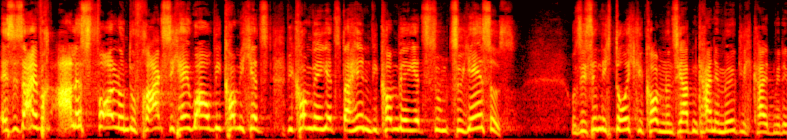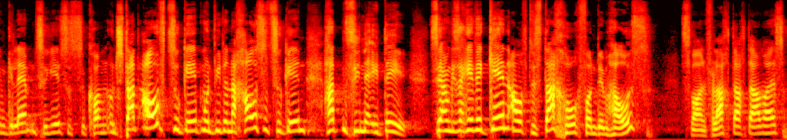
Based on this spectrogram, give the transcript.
Es ist einfach alles voll und du fragst dich, hey, wow, wie komme ich jetzt, wie kommen wir jetzt dahin? Wie kommen wir jetzt zum, zu Jesus? Und sie sind nicht durchgekommen und sie hatten keine Möglichkeit, mit dem Gelähmten zu Jesus zu kommen. Und statt aufzugeben und wieder nach Hause zu gehen, hatten sie eine Idee. Sie haben gesagt, hey, wir gehen auf das Dach hoch von dem Haus. Es war ein Flachdach damals.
